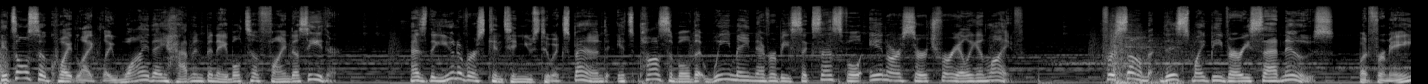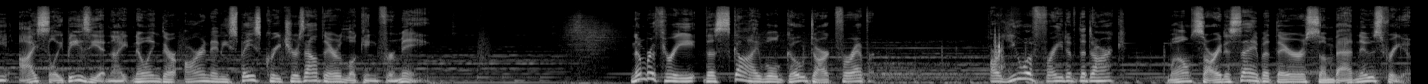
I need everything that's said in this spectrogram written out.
It's also quite likely why they haven't been able to find us either. As the universe continues to expand, it's possible that we may never be successful in our search for alien life. For some, this might be very sad news, but for me, I sleep easy at night knowing there aren't any space creatures out there looking for me. Number 3. The sky will go dark forever. Are you afraid of the dark? Well, sorry to say, but there's some bad news for you.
